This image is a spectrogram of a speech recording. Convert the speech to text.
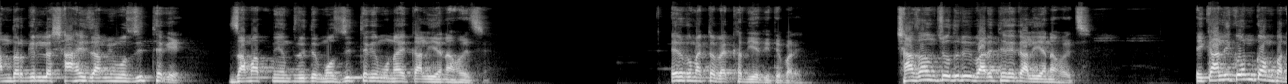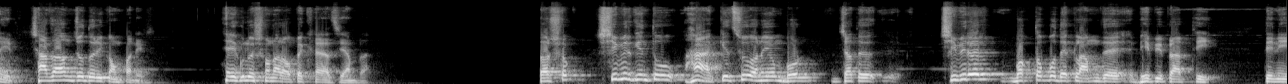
আন্দরকিল্লা শাহে জামি মসজিদ থেকে, জামাত নিয়ন্ত্রিত মসজিদ থেকে মনে হয় কালি আনা হয়েছে। এরকম একটা ব্যাখ্যা দিয়ে দিতে পারে। শাহজাহান চৌধুরীর বাড়ি থেকে কালি আনা হয়েছে। এই কালি কোন কোম্পানির? শাহজাহান চৌধুরী কোম্পানির। এগুলো শোনার অপেক্ষায় আছি আমরা। দর্শক, শিবির কিন্তু হ্যাঁ কিছু অনিয়ম ভোট যাতে, শিবিরের বক্তব্য দেখলাম যে ভিপি প্রার্থী তিনি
